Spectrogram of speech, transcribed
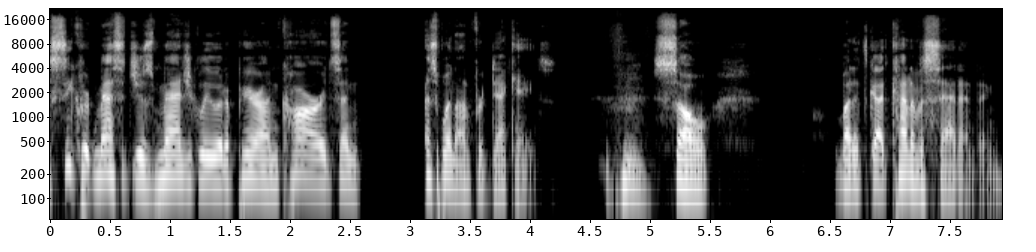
secret messages magically would appear on cards. And this went on for decades. so, but it's got kind of a sad ending.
